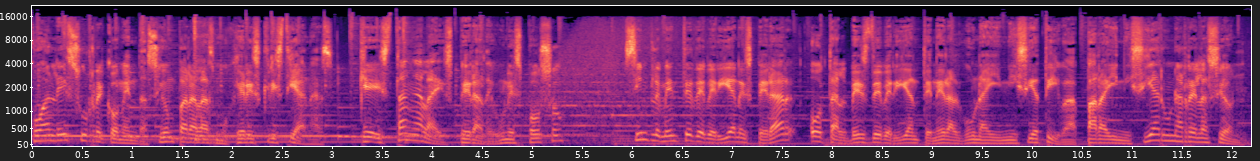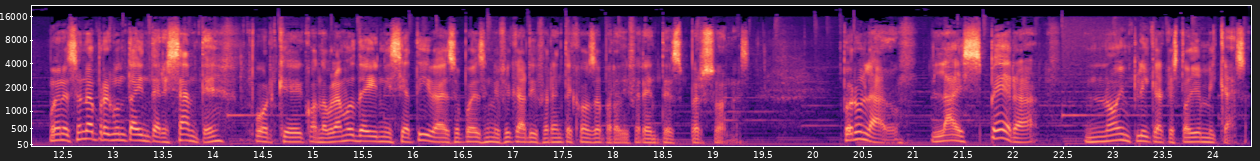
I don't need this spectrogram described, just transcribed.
¿Cuál es su recomendación para las mujeres cristianas que están a la espera de un esposo? Simplemente deberían esperar o tal vez deberían tener alguna iniciativa para iniciar una relación? Bueno, es una pregunta interesante porque cuando hablamos de iniciativa eso puede significar diferentes cosas para diferentes personas. Por un lado, la espera no implica que estoy en mi casa.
